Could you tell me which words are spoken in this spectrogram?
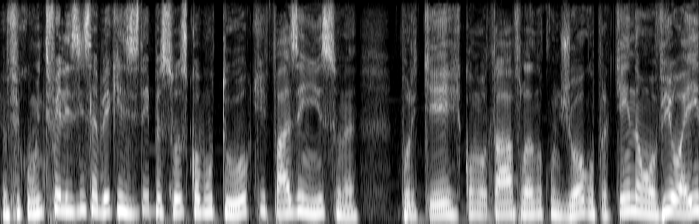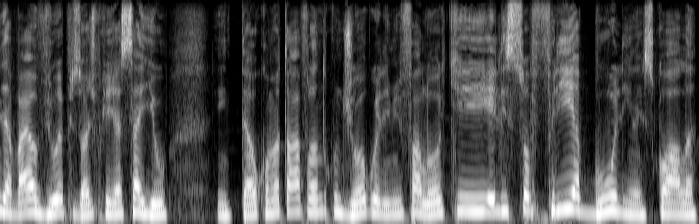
Eu fico muito feliz em saber que existem pessoas como tu que fazem isso, né? Porque, como eu tava falando com o Diogo, para quem não ouviu ainda, vai ouvir o episódio porque já saiu. Então, como eu tava falando com o Diogo, ele me falou que ele sofria bullying na escola,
